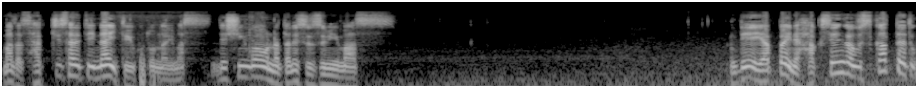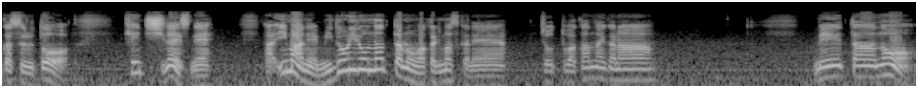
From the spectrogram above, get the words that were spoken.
まだ察知されていないということになります。で、信号青になったので進みます。で、やっぱりね、白線が薄かったりとかすると、検知しないですね。あ、今ね、緑色になったの分かりますかねちょっと分かんないかなメーターの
